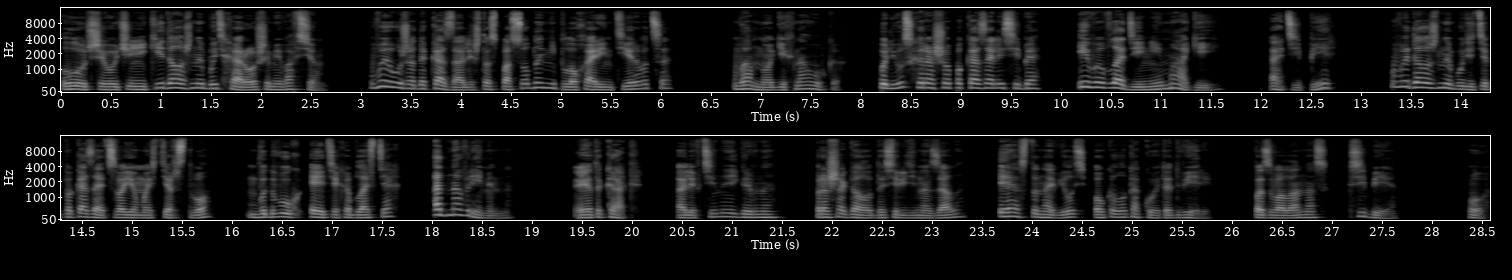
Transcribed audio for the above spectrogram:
лучшие ученики должны быть хорошими во всем. Вы уже доказали, что способны неплохо ориентироваться во многих науках. Плюс хорошо показали себя и во владении магией. А теперь вы должны будете показать свое мастерство в двух этих областях одновременно. Это как? Алевтина Игоревна прошагала до середины зала и остановилась около какой-то двери. Позвала нас к себе. О,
